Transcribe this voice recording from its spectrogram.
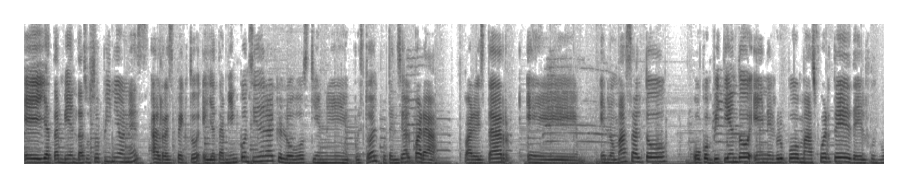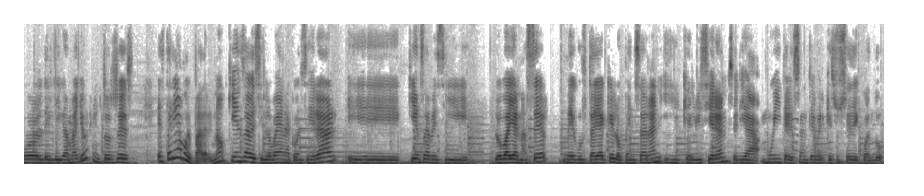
Ella también da sus opiniones al respecto. Ella también considera que Lobos tiene pues todo el potencial para, para estar eh, en lo más alto o compitiendo en el grupo más fuerte del fútbol de Liga Mayor. Entonces, estaría muy padre, ¿no? Quién sabe si lo vayan a considerar, eh, quién sabe si lo vayan a hacer. Me gustaría que lo pensaran y que lo hicieran. Sería muy interesante ver qué sucede cuando,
